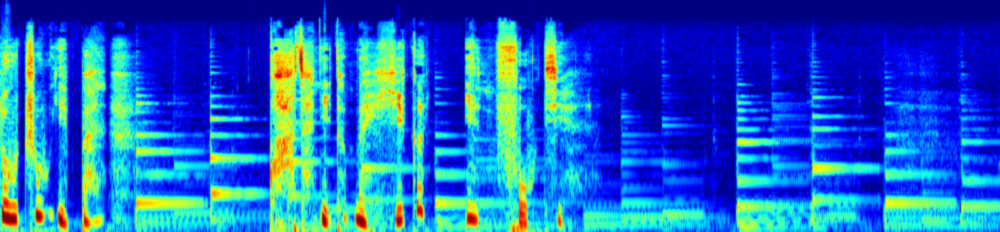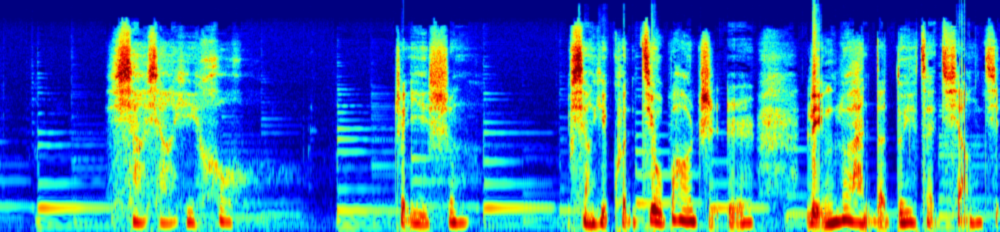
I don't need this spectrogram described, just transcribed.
露珠一般挂在。你的每一个音符间，想想以后，这一生像一捆旧报纸，凌乱的堆在墙角。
